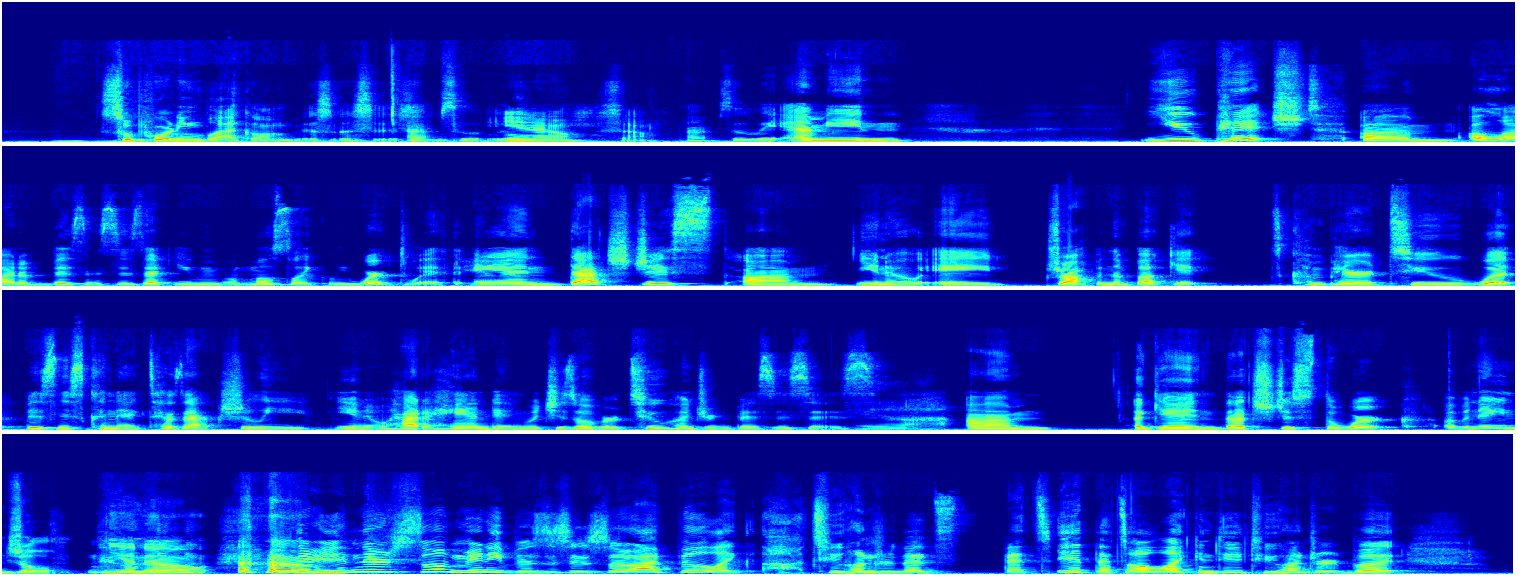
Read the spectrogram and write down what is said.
supporting black owned businesses. Absolutely. You know, so. Absolutely. I mean, you pitched um, a lot of businesses that you m- most likely worked with, and that's just um, you know a drop in the bucket compared to what Business Connect has actually you know had a hand in, which is over 200 businesses. Yeah. Um, again, that's just the work of an angel, you know. um, and there's so many businesses, so I feel like oh, 200. That's that's it. That's all I can do. 200, but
